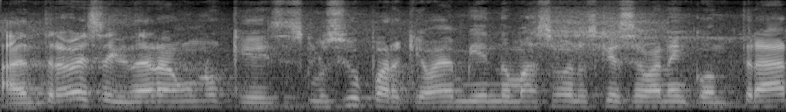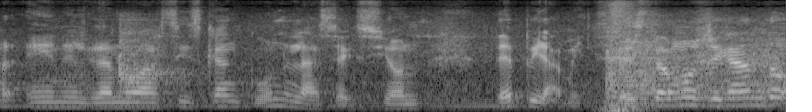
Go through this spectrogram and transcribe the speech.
a entrar a desayunar a uno que es exclusivo para que vayan viendo más o menos qué se van a encontrar en el Gran Oasis Cancún en la sección de Pyramid. Estamos llegando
